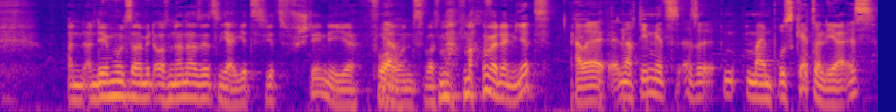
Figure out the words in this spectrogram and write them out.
an, an dem wir uns damit auseinandersetzen, ja, jetzt, jetzt stehen die hier vor Ja. uns. Was ma- machen wir denn jetzt? Aber nachdem jetzt also mein Bruschetta leer ist,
